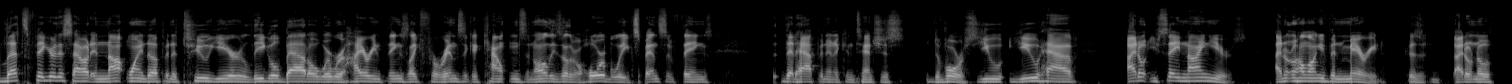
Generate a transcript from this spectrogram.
let's figure this out and not wind up in a two-year legal battle where we're hiring things like forensic accountants and all these other horribly expensive things that happen in a contentious divorce. You you have I don't you say 9 years. I don't know how long you've been married because I don't know if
